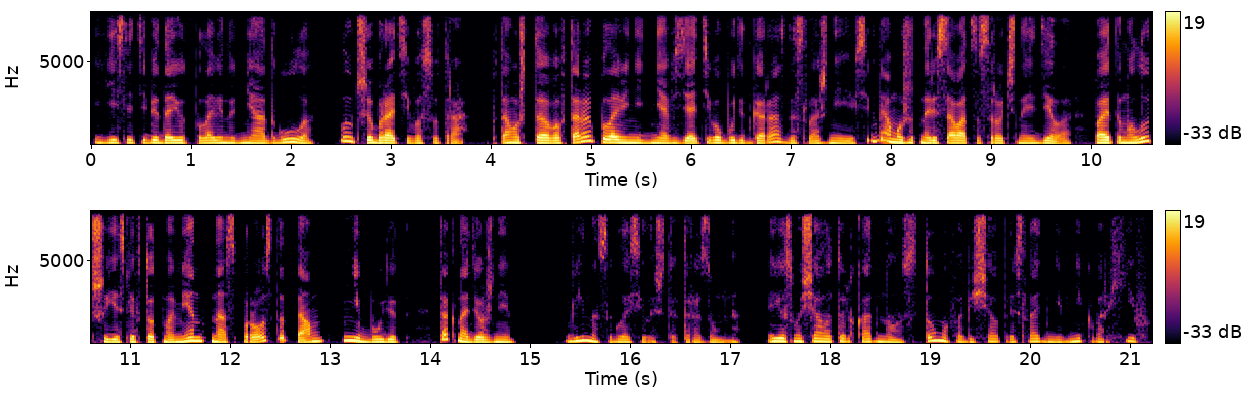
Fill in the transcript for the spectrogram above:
если тебе дают половину дня отгула, лучше брать его с утра потому что во второй половине дня взять его будет гораздо сложнее, всегда может нарисоваться срочное дело, поэтому лучше, если в тот момент нас просто там не будет. Так надежнее. Лина согласилась, что это разумно. Ее смущало только одно — Стомов обещал прислать дневник в архив,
